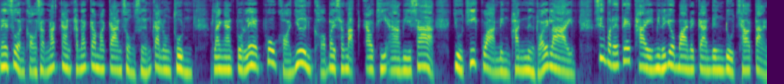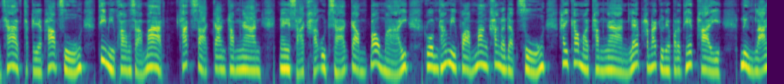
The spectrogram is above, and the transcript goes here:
ในส่วนของสำนักงานคณะกรรมการส่งเสริมการลงทุน รายงานตัวเลขผู้ขอยื่นขอใบสมัคร LTR Visa อยู่ที่กว่า 1,100 ราย ซึ่งประเทศไทยมีนโยบายในการดึงดูดชาวต่างชาติศักยภาพสูงที่มีความสามารถ ทักษะการทำงานในสาขาอุตสาหกรรมเป้าหมาย รวมทั้งมีความมั่งคั่งระดับสูง ให้เข้ามาทำงานและพำนักอยู่ในประเทศไทย 1 ล้าน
